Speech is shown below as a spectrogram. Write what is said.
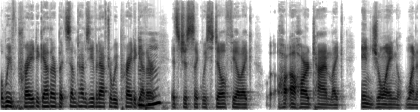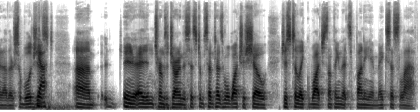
We've prayed together, but sometimes even after we pray together, mm-hmm. it's just like we still feel like a hard time, like enjoying one another. So we'll just, yeah. um, in, in, terms of jarring the system, sometimes we'll watch a show just to like watch something that's funny and makes us laugh.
